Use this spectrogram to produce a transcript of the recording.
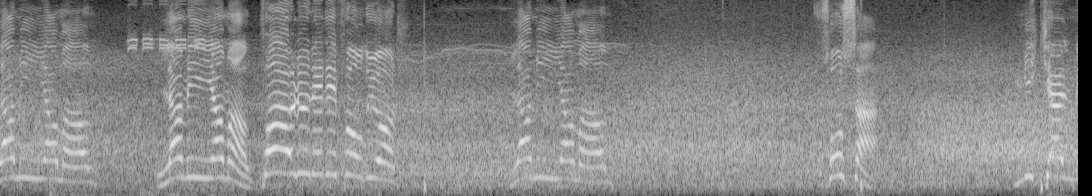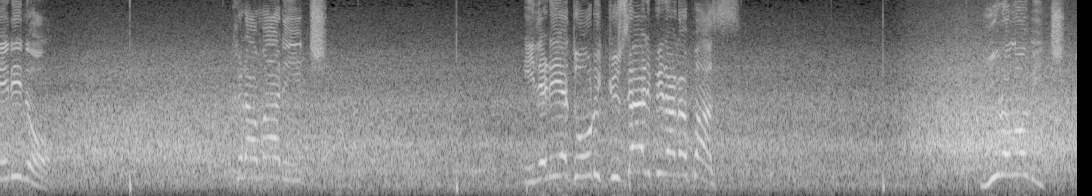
Lamin Yamal. Lamin Yamal faulün hedefi oluyor. Lamin Yamal. Sosa. Mikel Merino. Kramaric. İleriye doğru güzel bir ara pas. Juranovic.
